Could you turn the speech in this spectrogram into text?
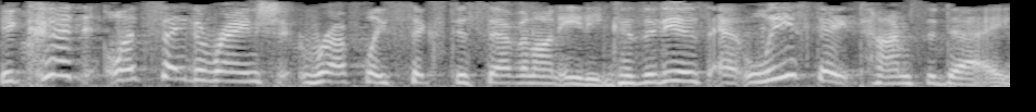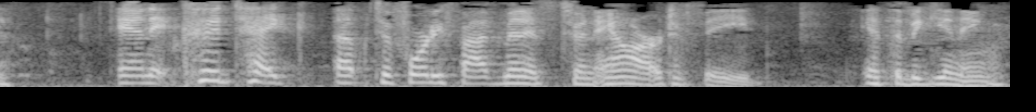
It could, let's say the range roughly six to seven on eating, because it is at least eight times a day, and it could take up to 45 minutes to an hour to feed at the beginning.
